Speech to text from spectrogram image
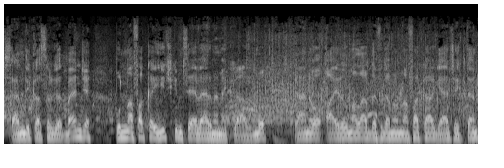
Sendikası bence bu nafakayı hiç kimseye vermemek lazım. Bu yani o ayrılmalarda filan o nafaka gerçekten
